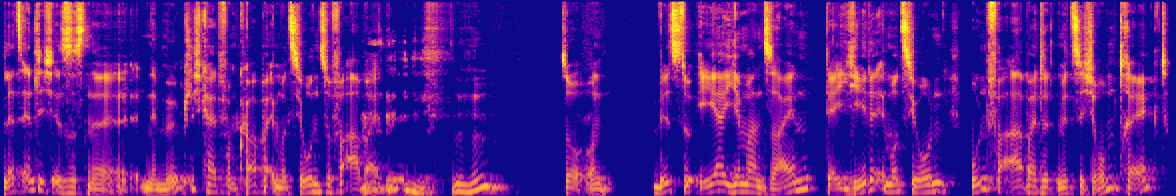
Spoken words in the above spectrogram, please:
letztendlich ist es eine, eine Möglichkeit vom Körper, Emotionen zu verarbeiten. Mhm. So, und willst du eher jemand sein, der jede Emotion unverarbeitet mit sich rumträgt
